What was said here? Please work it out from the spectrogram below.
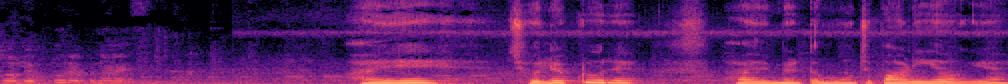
ਛੋਲੇ ਭਟੂਰੇ ਬਣਾਏ ਸੀ। ਹਾਏ ਛੋਲੇ ਭਟੂਰੇ? ਹਾਏ ਮੇਰੇ ਤਾਂ ਮੂੰਹ 'ਚ ਪਾਣੀ ਆ ਗਿਆ।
